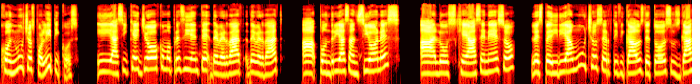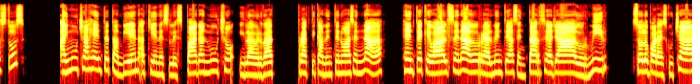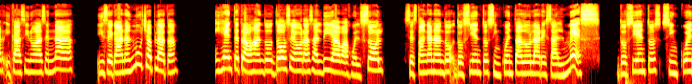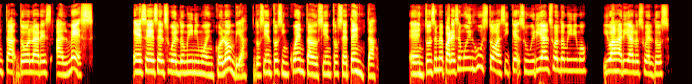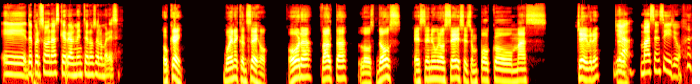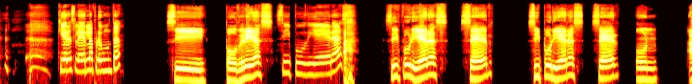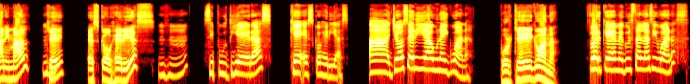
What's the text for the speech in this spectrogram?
con muchos políticos. Y así que yo como presidente, de verdad, de verdad, Ah, pondría sanciones a los que hacen eso, les pediría muchos certificados de todos sus gastos. Hay mucha gente también a quienes les pagan mucho y la verdad prácticamente no hacen nada. Gente que va al Senado realmente a sentarse allá a dormir solo para escuchar y casi no hacen nada y se ganan mucha plata. Y gente trabajando 12 horas al día bajo el sol se están ganando 250 dólares al mes. 250 dólares al mes. Ese es el sueldo mínimo en Colombia, 250, 270. Entonces me parece muy injusto, así que subiría el sueldo mínimo y bajaría los sueldos eh, de personas que realmente no se lo merecen. Ok, buen consejo. Ahora falta los dos este número 6 es un poco más chévere. Ya, más sencillo. ¿Quieres leer la pregunta? Si podrías. Si pudieras. Ah, si pudieras ser. Si pudieras ser un animal, ¿qué escogerías? Si pudieras, ¿qué escogerías? Ah, yo sería una iguana. ¿Por qué iguana? Porque me gustan las iguanas.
